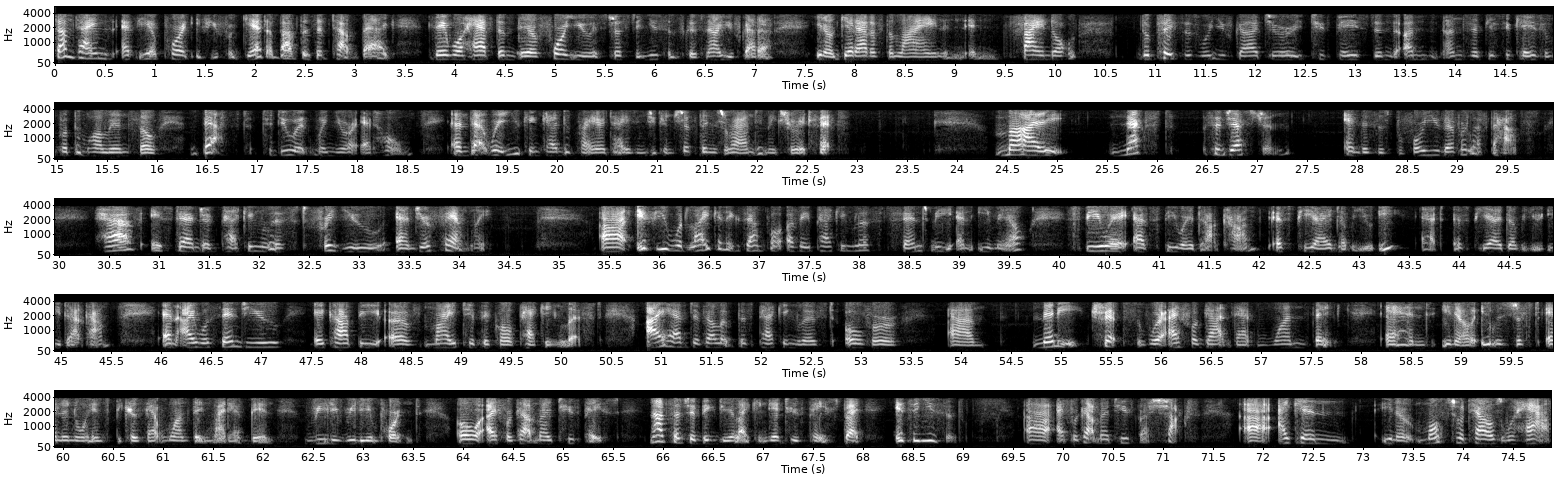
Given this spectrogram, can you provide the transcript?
Sometimes at the airport, if you forget about the zip top bag, they will have them there for you. It's just a nuisance because now you've got to, you know, get out of the line and, and find all the places where you've got your toothpaste and un- unzip your suitcase and put them all in. So best to do it when you're at home, and that way you can kind of prioritize and you can shift things around to make sure it fits. My next suggestion, and this is before you've ever left the house, have a standard packing list for you and your family. Uh, if you would like an example of a packing list, send me an email, spiwe at spiwe.com, S-P-I-W-E at S-P-I-W-E dot com, and I will send you a copy of my typical packing list. I have developed this packing list over um, many trips where I forgot that one thing. And, you know, it was just an annoyance because that one thing might have been really, really important. Oh, I forgot my toothpaste. Not such a big deal. I can get toothpaste, but it's a nuisance. Uh, I forgot my toothbrush. Shucks. Uh, I can, you know, most hotels will have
